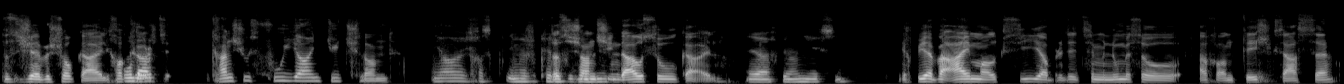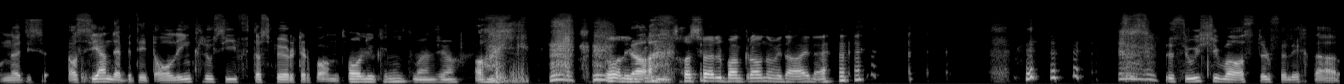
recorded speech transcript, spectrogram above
Das ist eben schon geil. Ich habe gehört, kennst du aus Fuja in Deutschland? Ja, ich habe es immer schon gehört. Das ist nie- anscheinend auch so geil. Ja, ich bin noch nie gewesen. Ich bin eben einmal gewesen, aber dort sind wir nur so auch an den Tisch gesessen. Und nicht ins, also sie haben eben dort all inklusiv das Förderband. Oh, Lüge nicht, Mensch, ja. Ah, Oh, Lüge Ja. nicht. Du kannst das Förderbank gerade noch wieder einnehmen. Der Sushi Master vielleicht auch.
